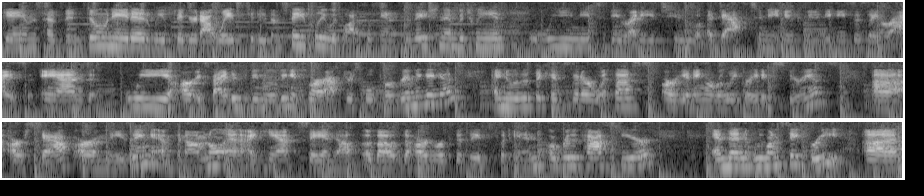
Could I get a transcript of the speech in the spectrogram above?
games have been donated. We've figured out ways to do them safely with lots of sanitization in between. We need to be ready to adapt to meet new community needs as they arise. And we are excited to be moving into our after school programming again. I know that the kids that are with us are getting a really great experience. Uh, our staff are amazing and phenomenal, and I can't say enough about the hard work that they've put in over the past year and then we want to stay free. Uh,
